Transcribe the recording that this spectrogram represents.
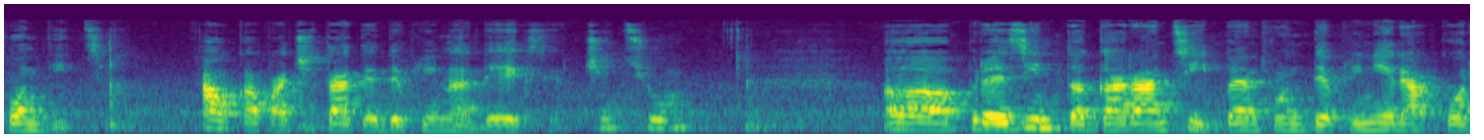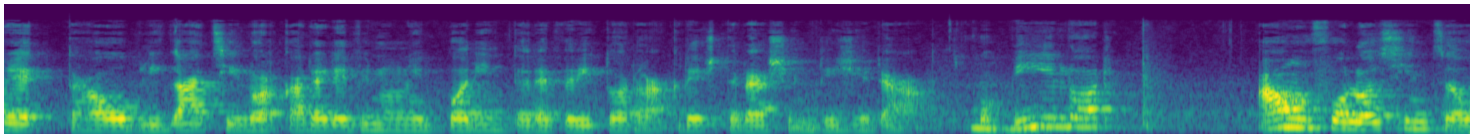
condiții. Au capacitate de plină de exercițiu, uh, prezintă garanții pentru îndeplinirea corectă a obligațiilor care revin unui părinte referitor la creșterea și îngrijirea copiilor, au în folosință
